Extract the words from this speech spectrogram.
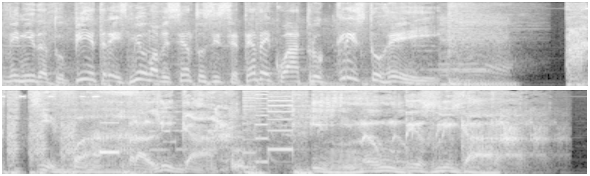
Avenida Tupi 3974, Cristo Rei. Ativa para ligar e não desligar.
